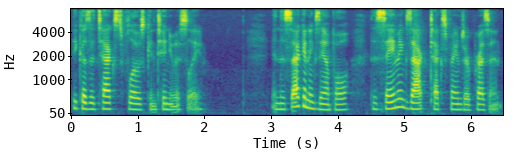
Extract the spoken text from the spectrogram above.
because the text flows continuously. In the second example, the same exact text frames are present.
